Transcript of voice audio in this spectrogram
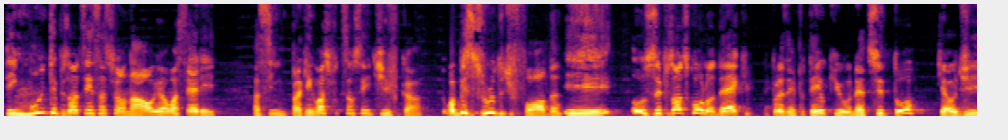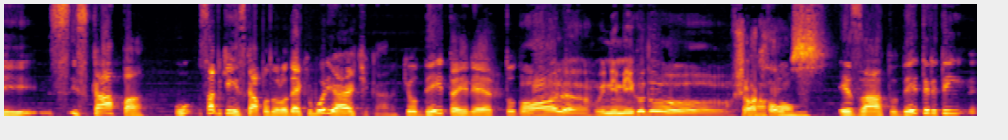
tem muito episódio sensacional e é uma série assim, pra quem gosta de ficção científica, um absurdo de foda. E os episódios com o holodeck, por exemplo, tem o que o Neto citou, que é o de escapa. O- sabe quem escapa do holodeck? O Moriarty, cara. Que o Data, ele é todo. Olha, o inimigo do Sherlock Holmes. Exato. O Data, ele tem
